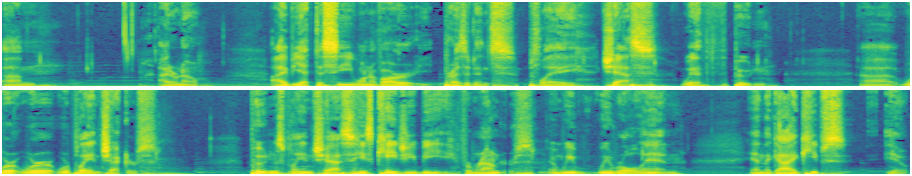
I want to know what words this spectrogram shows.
Um, I don't know. I've yet to see one of our presidents play chess with Putin. Uh, we're we're we're playing checkers. Putin's playing chess. He's KGB from Rounders, and we we roll in, and the guy keeps, you know,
